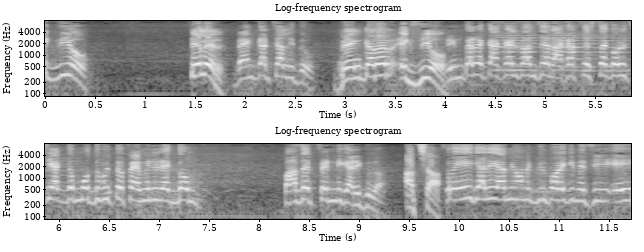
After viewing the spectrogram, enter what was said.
এক্সিও। তেলের? ব্যাংকার চালিত। ব্যাংকারের এক্সিও। ড্রিমকারের কাকাইল ব্রাঞ্চে রাখার চেষ্টা করেছি একদম মধ্যবিত্ত ফ্যামিলির একদম বাজেট ফ্রেন্ডলি গাড়িগুলো। আচ্ছা। তো এই গাড়ি আমি অনেকদিন পরে কিনেছি। এই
